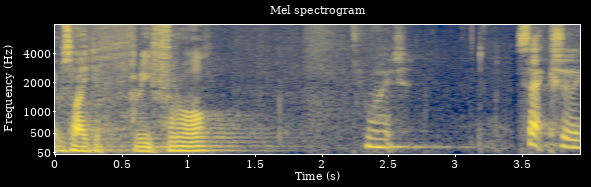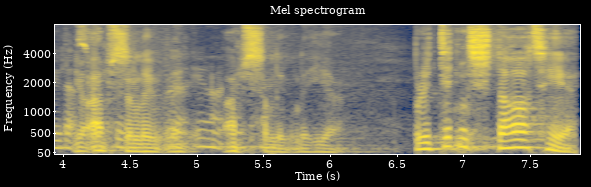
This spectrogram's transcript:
It was like a free for all. Right. Sexually, that's Yeah, absolutely. Right, yeah, okay. absolutely, yeah. But it didn't start here.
